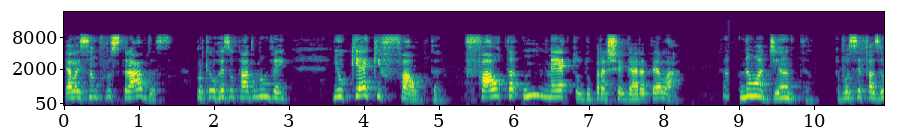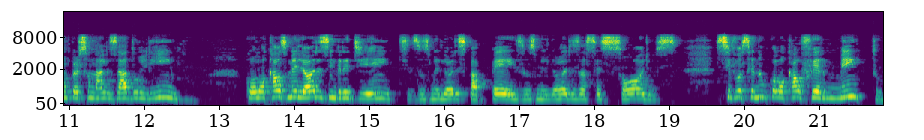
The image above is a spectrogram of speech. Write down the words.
Elas são frustradas porque o resultado não vem. E o que é que falta? Falta um método para chegar até lá. Não adianta você fazer um personalizado lindo, colocar os melhores ingredientes, os melhores papéis, os melhores acessórios, se você não colocar o fermento,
